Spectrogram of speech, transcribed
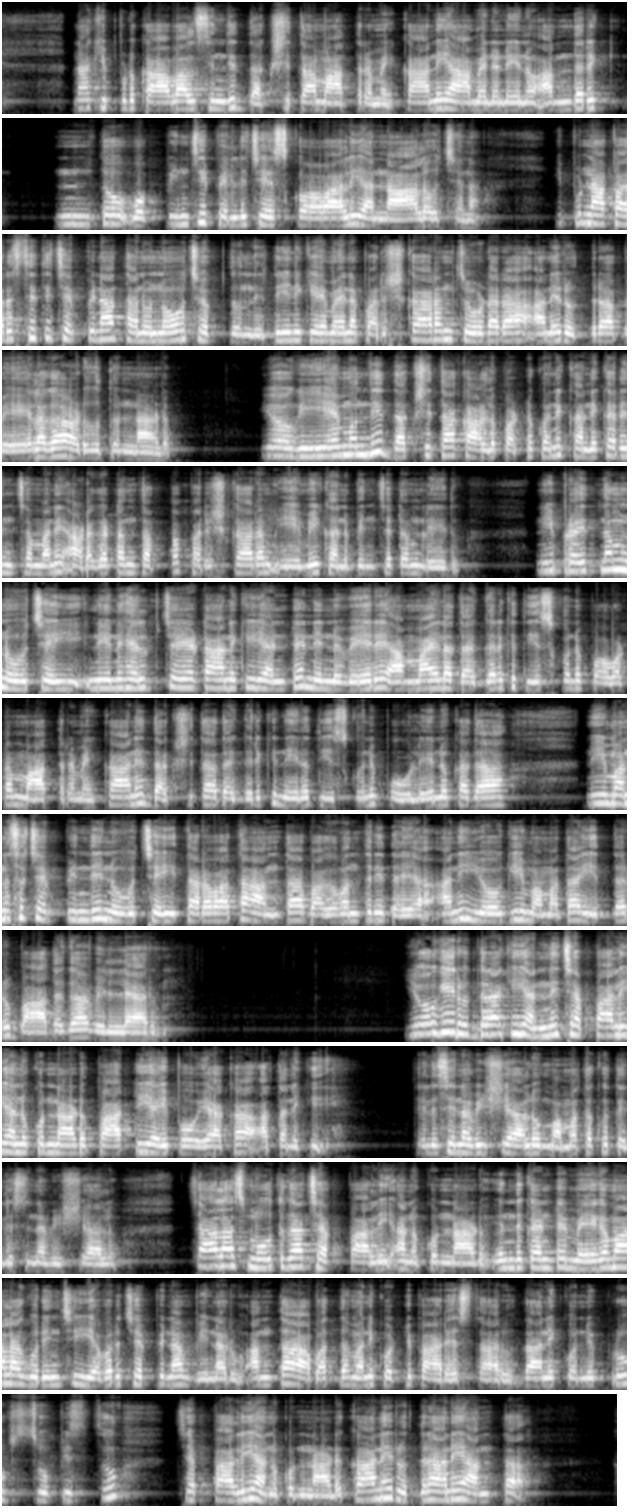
నాకు ఇప్పుడు కావాల్సింది దక్షిత మాత్రమే. కానీ ఆమెను నేను అందరితో ఒప్పించి పెళ్ళి చేసుకోవాలి అన్న ఆలోచన. ఇప్పుడు నా పరిస్థితి చెప్పినా తను నో చెప్తుంది. దీనికి ఏమైనా పరిష్కారం చూడరా అని రుద్ర బేలగా అడుగుతున్నాడు. యోగి ఏముంది? దక్షిత కాళ్ళు పట్టుకొని కనికరించమని అడగటం తప్ప పరిష్కారం ఏమీ కనిపించటం లేదు. నీ ప్రయత్నం నువ్వు చెయ్యి. నేను హెల్ప్ చేయటానికి అంటే నిన్ను వేరే అమ్మాయిల దగ్గరికి తీసుకుని పోవటం మాత్రమే. కానీ దక్షిత దగ్గరికి నేను తీసుకుని పోలేను కదా. నీ మనసు చెప్పింది నువ్వు చెయ్యి. తర్వాత అంతా భగవంతుని దయ అని యోగి మమత ఇద్దరు బాధగా వెళ్ళారు. యోగి రుద్రకి అన్ని చెప్పాలి అనుకున్నాడు. పార్టీ అయిపోయాక అతనికి తెలిసిన విషయాలు మమతకు తెలిసిన విషయాలు. చాలా స్మూత్గా చెప్పాలి అనుకున్నాడు. ఎందుకంటే మేఘమాల గురించి ఎవరు చెప్పినా వినరు. అంతా అబద్ధమని కొట్టి పారేస్తారు దానికి కొన్ని ప్రూఫ్స్ చూపిస్తూ చెప్పాలి అనుకున్నాడు. కానీ రుద్రాని అంత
